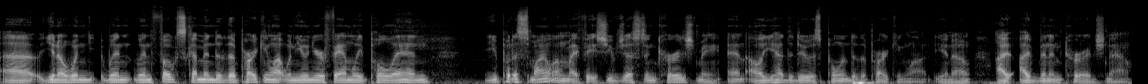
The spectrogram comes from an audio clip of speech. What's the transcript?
Uh, you know, when when when folks come into the parking lot, when you and your family pull in, you put a smile on my face. You've just encouraged me, and all you had to do is pull into the parking lot. You know, I, I've been encouraged now.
